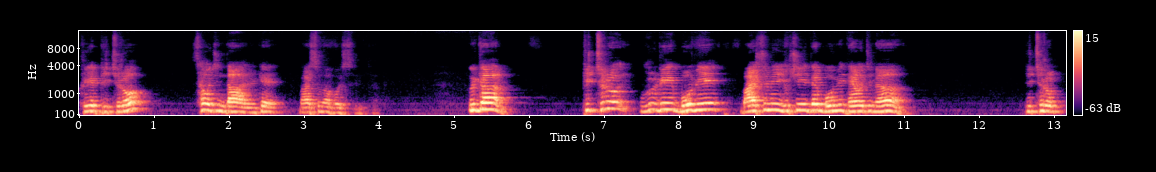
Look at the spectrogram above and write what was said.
그의 빛으로 세워진다 이렇게 말씀하고 있습니다. 그러니까 빛으로 우리 몸이 말씀이 육신이 된 몸이 되어지면 빛으로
